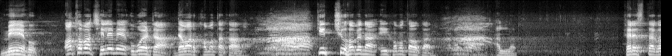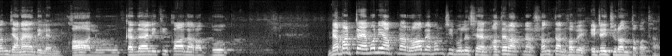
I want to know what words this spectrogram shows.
মেয়ে হোক। অথবা ছেলে মেয়ে উভয়টা দেওয়ার ক্ষমতা কার? কিচ্ছু হবে না এই ক্ষমতাও কার? আল্লাহ। ফেরেস্তাগণ জানায়া দিলেন কলু কাদালিকি কলা রব্বুক। ব্যাপারটা এমনই আপনার রব এমনটি বলেছেন অতএব আপনার সন্তান হবে এটাই চূড়ান্ত কথা।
